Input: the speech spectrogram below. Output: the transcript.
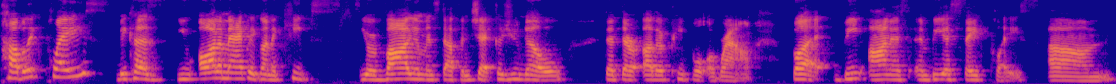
public place because you automatically going to keep your volume and stuff in check because you know that there are other people around. But be honest and be a safe place. Um,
